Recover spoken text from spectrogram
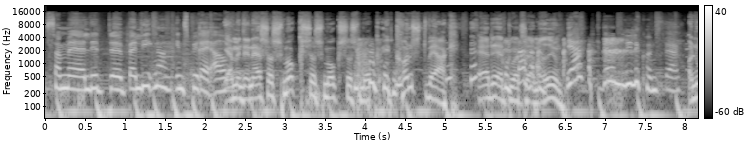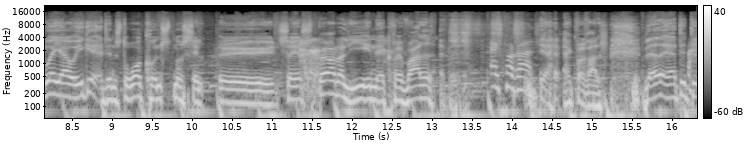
som er lidt øh, Berliner-inspireret. Jamen, den er så smuk, så smuk, så smuk. Et kunstværk er det, at du har taget med, jo. Ja, det er et lille kunstværk. Og nu er jeg jo ikke den store kunstner selv, øh, så jeg spørger dig lige en akvarel. Akvarel. Ja, akvarel. Hvad er det, det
